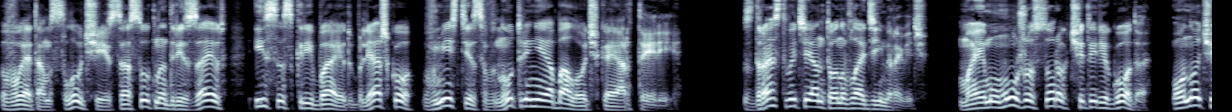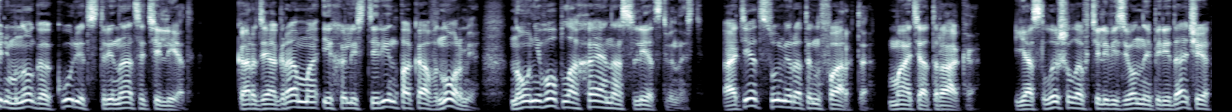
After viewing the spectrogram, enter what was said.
В этом случае сосуд надрезают и соскребают бляшку вместе с внутренней оболочкой артерии. Здравствуйте, Антон Владимирович. Моему мужу 44 года. Он очень много курит с 13 лет. Кардиограмма и холестерин пока в норме, но у него плохая наследственность. Отец умер от инфаркта, мать от рака. Я слышала в телевизионной передаче,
